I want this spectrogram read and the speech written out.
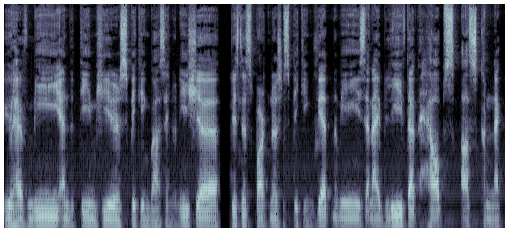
You have me and the team here speaking Bahasa Indonesia, business partners speaking Vietnamese, and I believe that helps us connect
